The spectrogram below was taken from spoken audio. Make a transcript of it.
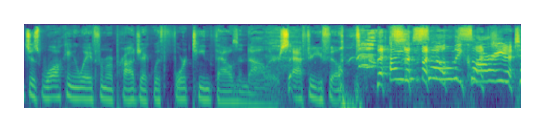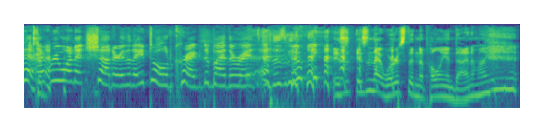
just walking away from a project with fourteen thousand dollars after you filmed? That's I'm so only sorry question. to everyone at Shudder that I told Craig to buy the rights to this movie. Is, isn't that worse than Napoleon Dynamite?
